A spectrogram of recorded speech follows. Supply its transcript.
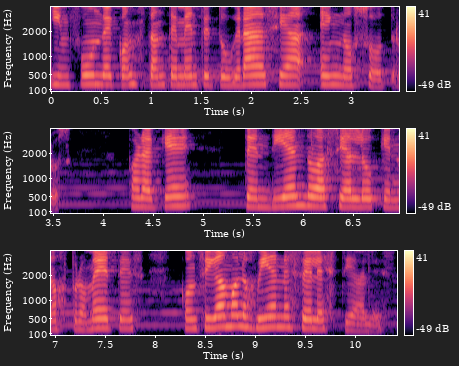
infunde constantemente tu gracia en nosotros, para que, tendiendo hacia lo que nos prometes, consigamos los bienes celestiales.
